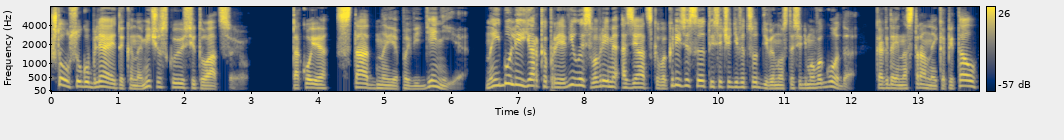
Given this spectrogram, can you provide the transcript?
что усугубляет экономическую ситуацию. Такое стадное поведение наиболее ярко проявилось во время азиатского кризиса 1997 года, когда иностранный капитал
